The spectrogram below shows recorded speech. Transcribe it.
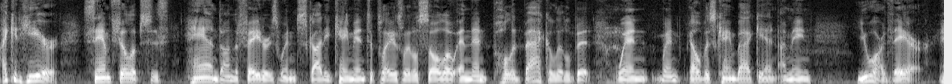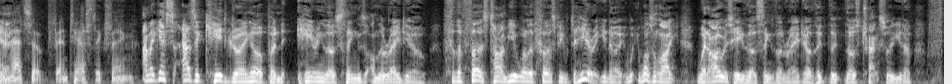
I could hear Sam Phillips's hand on the faders when Scotty came in to play his little solo and then pull it back a little bit when when Elvis came back in. I mean, you are there. Yeah. And that's a fantastic thing. And I guess as a kid growing up and hearing those things on the radio for the first time, you were one of the first people to hear it. You know, it, it wasn't like when I was hearing those things on the radio, the, the, those tracks were, you know, f-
